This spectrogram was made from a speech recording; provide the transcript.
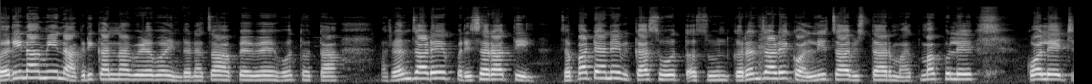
परिणामी नागरिकांना वेळ व इंधनाचा अपव्यय होत होता. रणजाडे परिसरातील झपाट्याने विकास होत असून करंजाडे कॉलनीचा विस्तार महात्मा फुले कॉलेज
